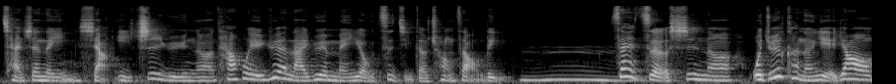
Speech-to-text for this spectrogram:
产生的影响，以至于呢，他会越来越没有自己的创造力。再者是呢，我觉得可能也要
